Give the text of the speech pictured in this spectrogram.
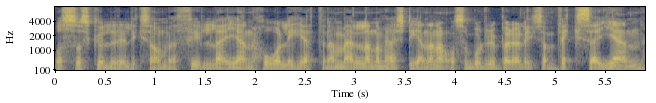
Och så skulle det liksom fylla igen håligheterna mellan de här stenarna och så borde det börja liksom växa igen.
